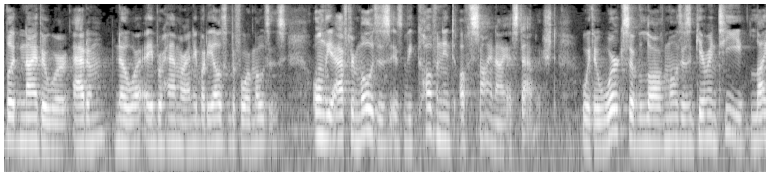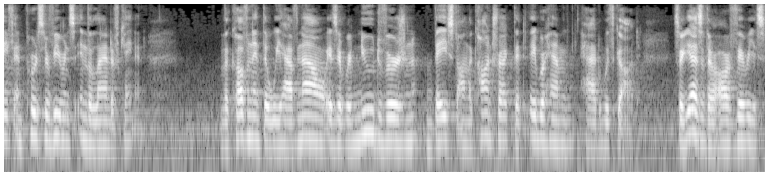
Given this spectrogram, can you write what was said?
But neither were Adam, Noah, Abraham, or anybody else before Moses. Only after Moses is the covenant of Sinai established, where the works of the law of Moses guarantee life and perseverance in the land of Canaan. The covenant that we have now is a renewed version based on the contract that Abraham had with God. So, yes, there are various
